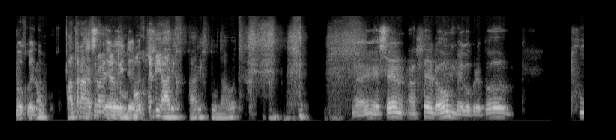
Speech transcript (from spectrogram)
მოკლედ პატარა ასტეროიდები ხტები არის არის თუნაოთ აი ესე ასე რომ მეგობრებო თუ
